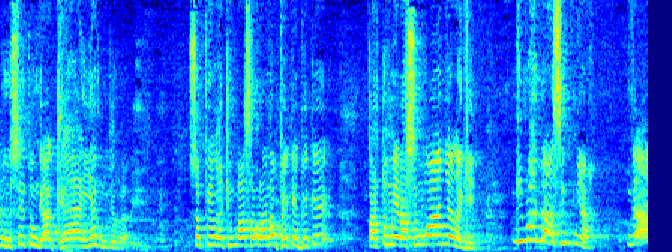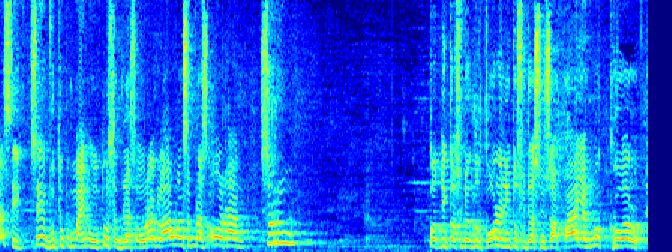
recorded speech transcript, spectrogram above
musuh itu nggak gayeng coba. Sepi waduh masa orang beke-beke kartu merah semuanya lagi. Gimana asiknya? Nggak asik. Saya butuh pemain utuh 11 orang lawan 11 orang. Seru. Ketika sudah ngegolin itu sudah susah payah ngegol.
